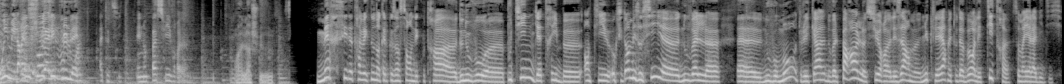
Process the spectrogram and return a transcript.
Oui, mais il a rien aller plus loin. À tout de suite. Et non pas suivre. Euh, voilà, je... Merci d'être avec nous. Dans quelques instants, on écoutera euh, de nouveau euh, Poutine, diatribe euh, anti-Occident, mais aussi nouvelles, nouveaux mots, en tous les cas, nouvelles paroles sur les armes nucléaires. Mais tout d'abord, les titres, Somaya Labidi.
